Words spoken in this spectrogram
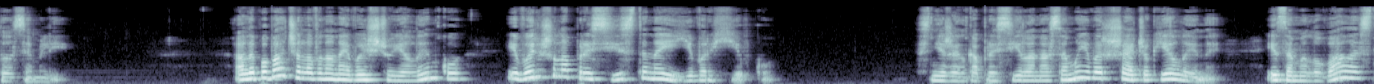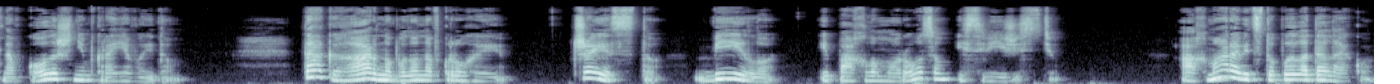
до землі але побачила вона найвищу ялинку і вирішила присісти на її верхівку. Сніжинка присіла на самий вершечок ялини і замилувалась навколишнім краєвидом. Так гарно було навкруги, чисто, біло і пахло морозом і свіжістю. А Хмара відступила далеко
